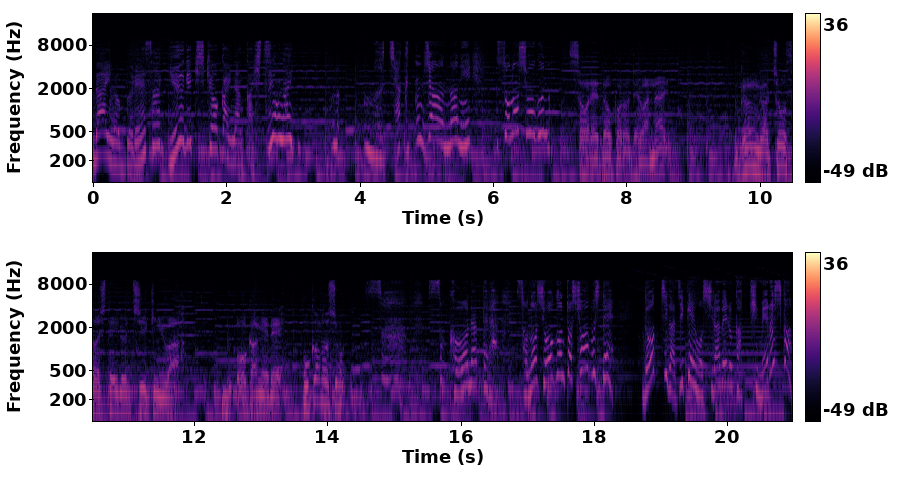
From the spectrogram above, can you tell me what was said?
大のブレーサー遊撃士協会なんか必要ない。むちゃくじゃあ何？その将軍それどころではない。軍が調査している地域にはおかげで他の仕事さあそこうなったらその将軍と勝負してどっちが事件を調べるか決めるしか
